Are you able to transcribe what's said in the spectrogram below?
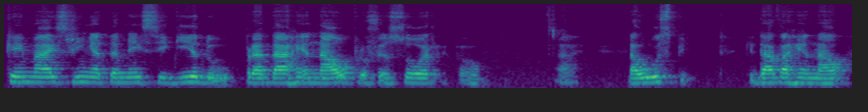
Quem mais vinha também seguido para dar renal, o professor oh, ai, da USP, que dava renal.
